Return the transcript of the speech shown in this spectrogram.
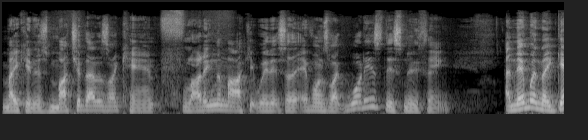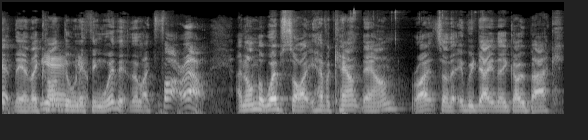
making as much of that as I can, flooding the market with it, so that everyone's like, "What is this new thing?" And then when they get there, they can't Yeah, do yep. anything with it. They're like, "Far out!" And on the website, you have a countdown, right? So that every day they go back.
